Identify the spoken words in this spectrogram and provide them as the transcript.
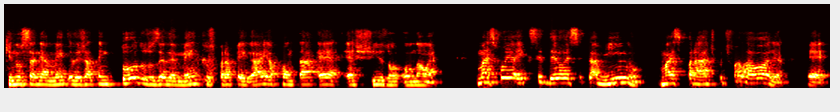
que no saneamento ele já tem todos os elementos para pegar e apontar é, é X ou, ou não é. Mas foi aí que se deu esse caminho mais prático de falar, olha, é,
